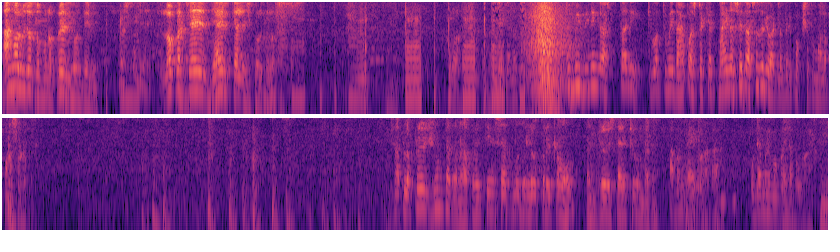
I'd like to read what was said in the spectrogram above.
अंगावर बी जातो पुन्हा प्रेस घेऊन ते बी. लोक जाहीर चॅलेंज करू त्याला. तुम्ही विनिंग असताना किंवा तुम्ही दहा पाच टक्क्यात मायनस आहेत असं जरी वाटलं तरी पक्ष तुम्हाला पुन्हा सोडत नाही. आपला प्रवेश घेऊन टाका ना. आपण तीन सात मधून लवकर रिकाम होऊ आणि प्रवेश तारीख ठरवून टाका. आपण काय करू नका उद्या महबूब भाईला हम्म.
